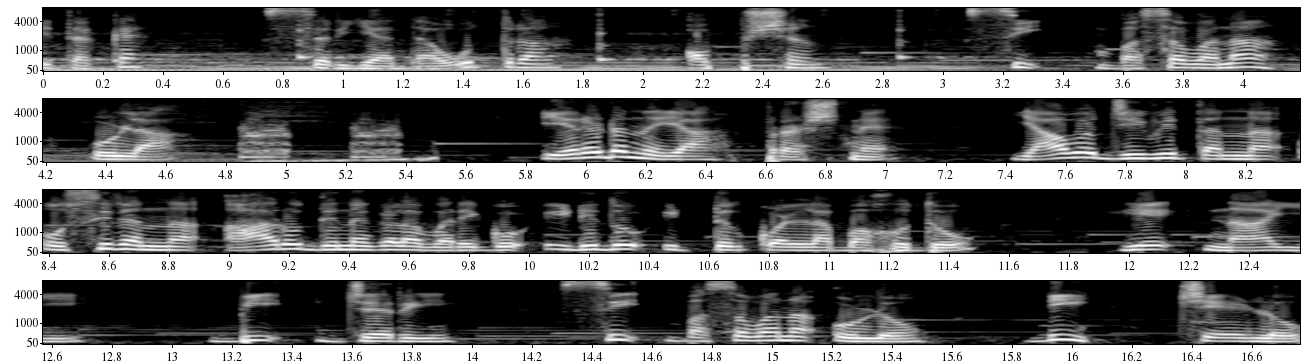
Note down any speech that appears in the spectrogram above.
ಇದಕ್ಕೆ ಸರಿಯಾದ ಉತ್ತರ, ಆಪ್ಷನ್ ಸಿ, ಬಸವನ ಉಳ. ಎರಡನೆಯ ಪ್ರಶ್ನೆ ಯಾವ ಜೀವಿ ತನ್ನ ಉಸಿರನ್ನ ಆರು ದಿನಗಳವರೆಗೂ ಹಿಡಿದು ಇಟ್ಟುಕೊಳ್ಳಬಹುದು? ಎ. ನಾಯಿ, ಬಿ. ಜರಿ, ಸಿ. ಬಸವನ ಉಳು, ಡಿ. ಚೇಳು.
